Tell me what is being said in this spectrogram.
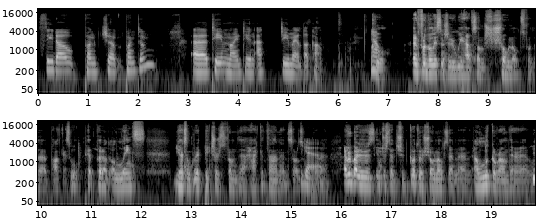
sido punctum uh, team19 at gmail.com. Yeah. Cool. And for the listeners, we have some show notes for the podcast. We'll p- put out all links. You had some great pictures from the hackathon and so on. So, Yeah. uh, everybody who's interested should go to the show notes and, and, and look around there. Uh,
